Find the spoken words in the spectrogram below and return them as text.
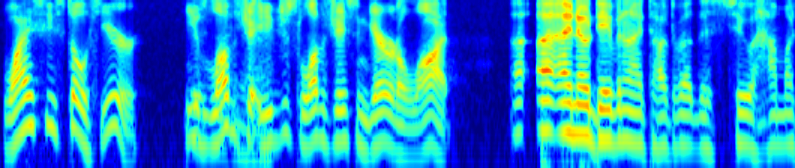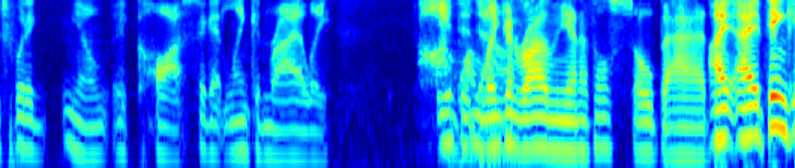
why is he still here? He loves Ja- yeah. he just loves Jason Garrett a lot. I, I know David and I talked about this too. How much would it, you know, it cost to get Lincoln Riley into Oh, Lincoln Riley in the NFL so bad. I, I think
